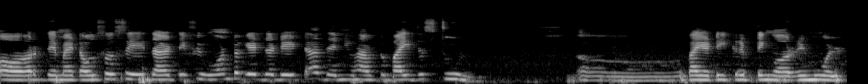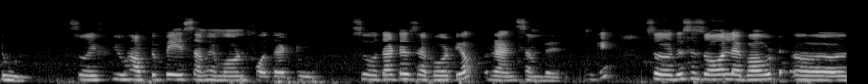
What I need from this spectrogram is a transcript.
or they might also say that if you want to get the data then you have to buy this tool. Uh, buy a decrypting or removal tool. So if you have to pay some amount for that tool. So that is about your ransomware. Okay? So this is all about uh,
